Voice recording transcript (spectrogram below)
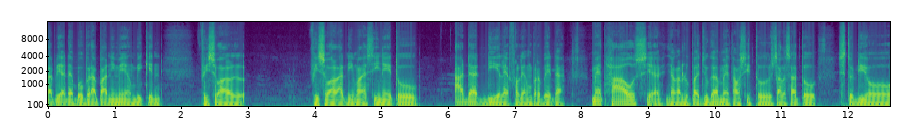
Tapi ada beberapa anime yang bikin visual visual animasinya itu ada di level yang berbeda. Madhouse ya, jangan lupa juga Madhouse itu salah satu studio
